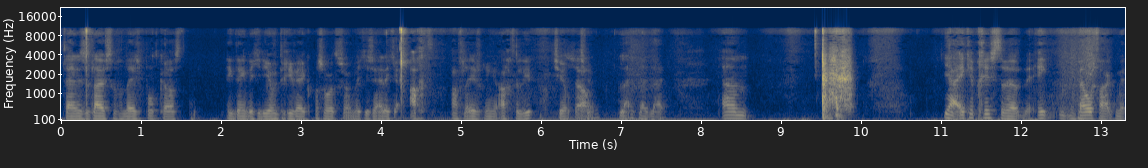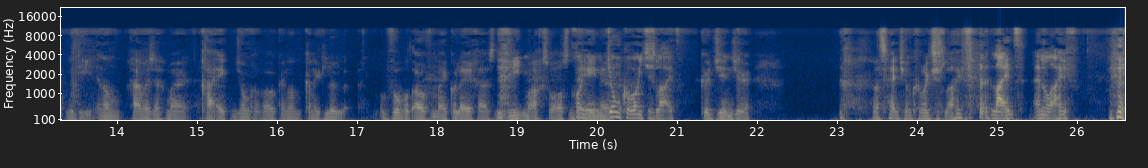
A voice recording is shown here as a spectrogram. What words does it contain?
Tijdens het luisteren van deze podcast. Ik denk dat je die over drie weken pas hoort of zo. Omdat je zei dat je acht afleveringen achterliep. Chill, Zo. chill. Blij, blij, blij. Ehm, ja, ik heb gisteren... Ik bel vaak met Nadine. En dan gaan we zeg maar... Ga ik jonker roken. En dan kan ik lullen. Bijvoorbeeld over mijn collega's die ik niet mag. Zoals de Gewoon ene jonke rondjes light. Kut Ginger. Wat zijn jonker rondjes live? Light en live.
